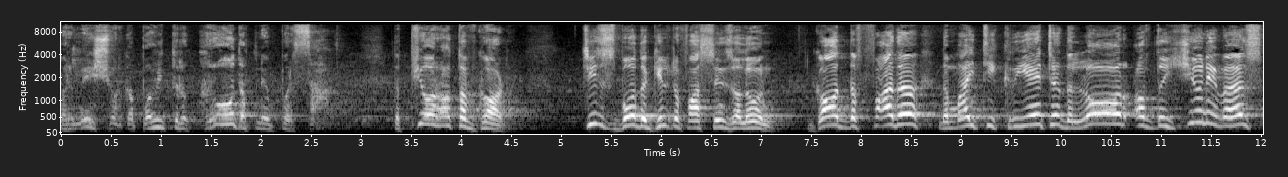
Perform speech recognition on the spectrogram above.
परमेश्वर का पवित्र क्रोध अपने ऊपर सा द प्योर ऑथ ऑफ गॉड Jesus bore the guilt of our sins alone. God the Father, the mighty Creator, the Lord of the universe,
